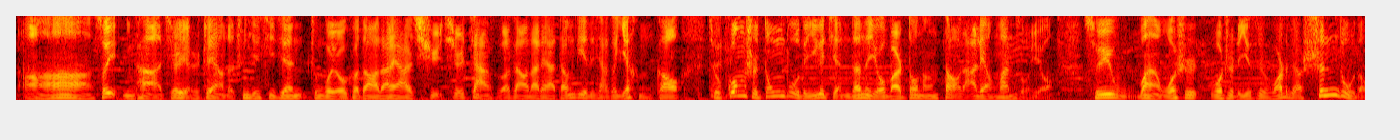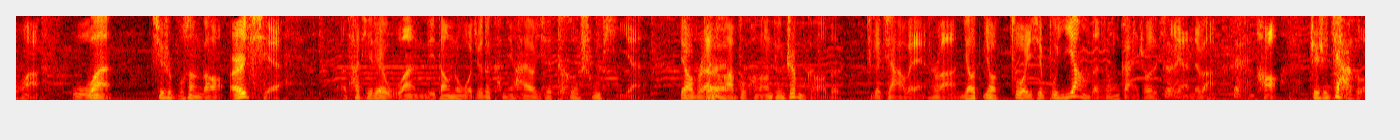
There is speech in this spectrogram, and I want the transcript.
了啊。所以你看啊，其实也是这样的。春节期间，中国游客到澳大利亚去，其实价格在澳大利亚当地的价格也很高，就光是东部的一个简单的游玩都能到达两万左右。所以五万，我是我指的意思就是玩的比较深度的话，五万其实不算高。而且他提这五万里当中，我觉得肯定还有一些特殊体验，要不然的话不可能定这么高的。这个价位是吧？要要做一些不一样的这种感受的体验，对吧？对。好，这是价格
